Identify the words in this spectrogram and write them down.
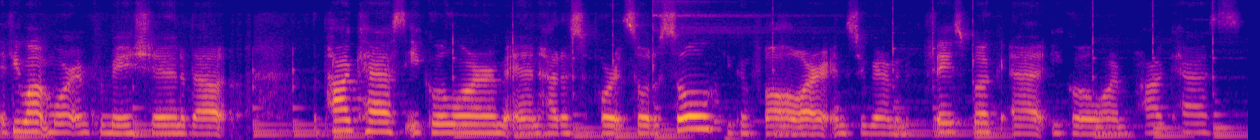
If you want more information about the podcast, Eco Alarm, and how to support Soul to Soul, you can follow our Instagram and Facebook at Eco Alarm Podcasts.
